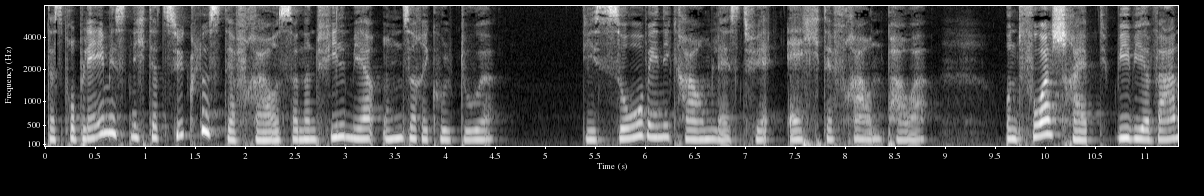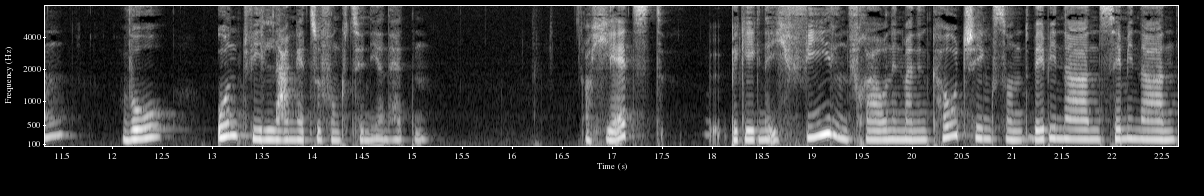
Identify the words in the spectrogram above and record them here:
das Problem ist nicht der Zyklus der Frau, sondern vielmehr unsere Kultur, die so wenig Raum lässt für echte Frauenpower und vorschreibt, wie wir wann, wo und wie lange zu funktionieren hätten. Auch jetzt begegne ich vielen Frauen in meinen Coachings und Webinaren, Seminaren,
